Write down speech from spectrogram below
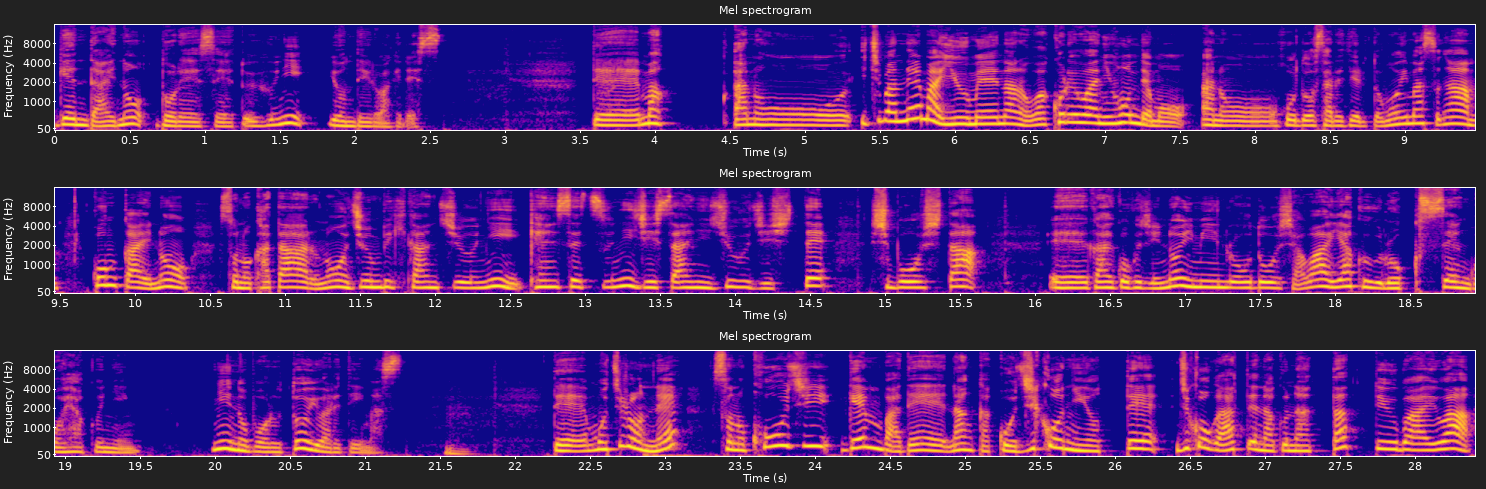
現代の奴隷制というふうに呼んでいるわけです。で、まあ、あの一番ね、まあ、有名なのは、これは日本でも、あの報道されていると思いますが、今回のそのカタールの準備期間中に建設に実際に従事して死亡した、えー、外国人の移民労働者は約6500人に上ると言われています。でもちろんねその工事現場でなんかこう事故によって事故があって亡くなったっていう場合は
